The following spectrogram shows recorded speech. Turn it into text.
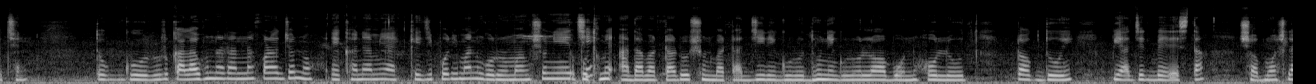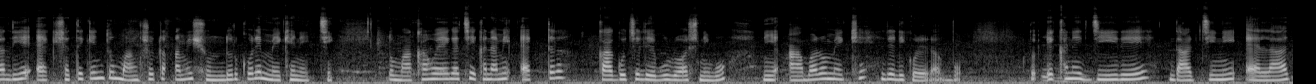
আছেন। তো গরুর কালা ভুনা রান্না করার জন্য এখানে আমি এক কেজি পরিমাণ গরুর মাংস নিয়েছি। প্রথমে আদা বাটা, রসুন বাটা, জিরে গুঁড়ো, ধনে গুঁড়ো, লবণ, হলুদ, টক দই, পেঁয়াজের বেরেস্তা সব মশলা দিয়ে একসাথে কিন্তু মাংসটা আমি সুন্দর করে মেখে নিচ্ছি। তো মাখা হয়ে গেছে, এখানে আমি একটা কাগজে লেবুর রস নিব, নিয়ে আবারও মেখে রেডি করে রাখব। তো এখানে জিরে, দারচিনি, এলাচ,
